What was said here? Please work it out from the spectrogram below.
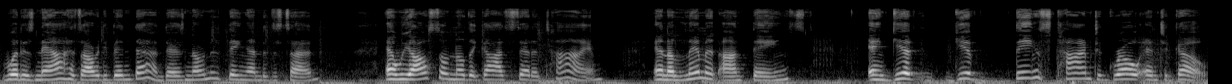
what is now, has already been done. There's no new thing under the sun. And we also know that God set a time and a limit on things and give give things time to grow and to go.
